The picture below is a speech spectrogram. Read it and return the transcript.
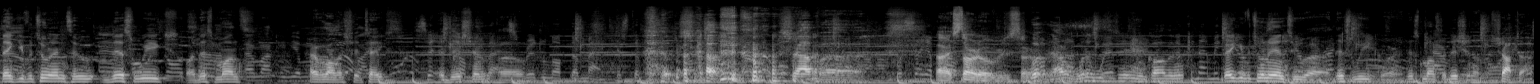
Thank you for tuning in to this week's or this month's, however long this shit takes, edition of Shop. shop uh, All right, start over. Just start what, over. I don't, what is this even call it? Thank you for tuning in to uh, this week or this month's edition of Shop Talk.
